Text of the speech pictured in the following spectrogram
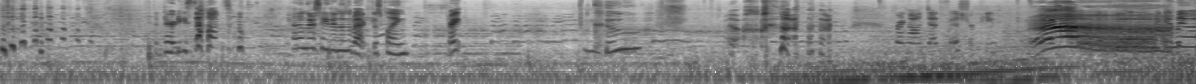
the dirty socks. And then there's Hayden in the back just playing. Right? Mm. Cool. On dead fish or puke. Ah! We can do it.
